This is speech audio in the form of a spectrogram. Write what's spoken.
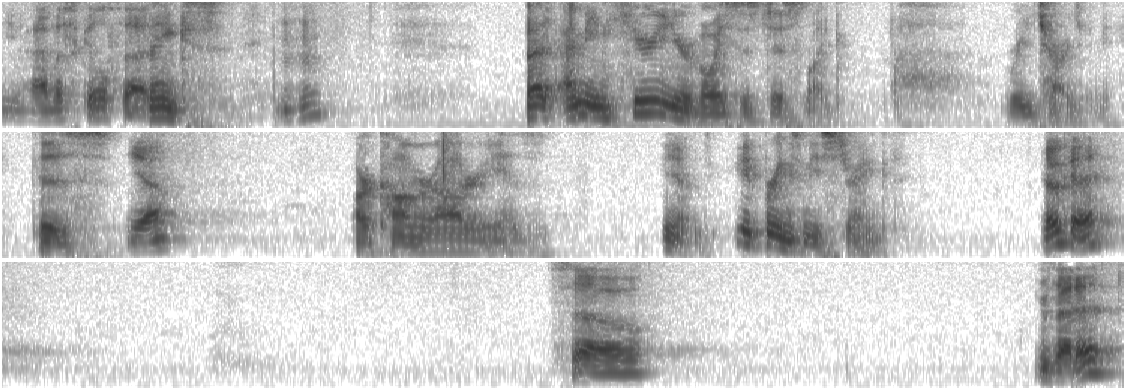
you have a skill set. Thanks. Mm-hmm. But I mean, hearing your voice is just like recharging me because Yeah. our camaraderie has, you know, it brings me strength. Okay. So, is that it?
